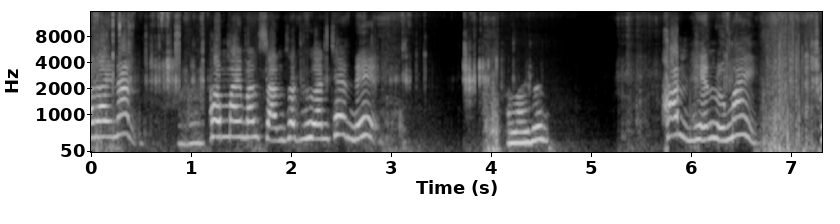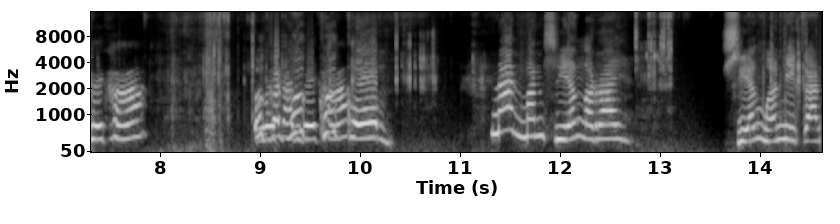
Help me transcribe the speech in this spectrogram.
อะไรนั่นทำไมมันสั่นสะเทือนเช่นนี้ อะไรนั่นท่านเห็นหรือไม่เพคะเออกระทึกอะไรกันเบคะ คึกโครม นั่นมันเสียงอะไร เสียงเหมือนมีการ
